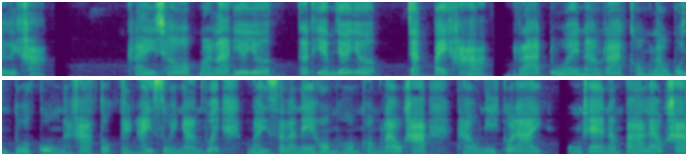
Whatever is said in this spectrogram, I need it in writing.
เลยค่ะ ใครชอบมะระเยอะๆ กระเทียมเยอะๆ จัดไปค่ะ ราดด้วยน้ำราดของเราบนตัวกุ้งนะคะ ตกแต่งให้สวยงามด้วยใบสะระแหน่หอมๆของเราค่ะ เท่านี้ก็ได้ กุ้งแช่น้ำปลาแล้วค่ะ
